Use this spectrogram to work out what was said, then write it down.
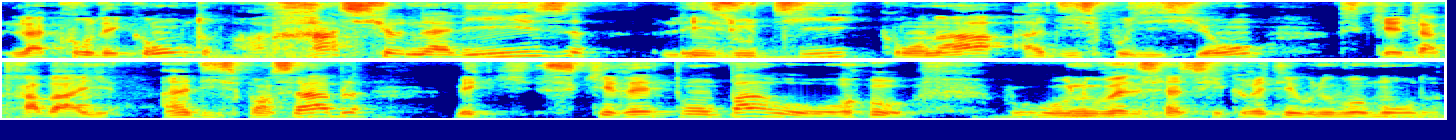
la Cour des comptes rationalise les outils qu'on a à disposition ce qui est un travail indispensable, mais ce qui répond pas aux, nouvelles insécurités, au nouveau monde.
